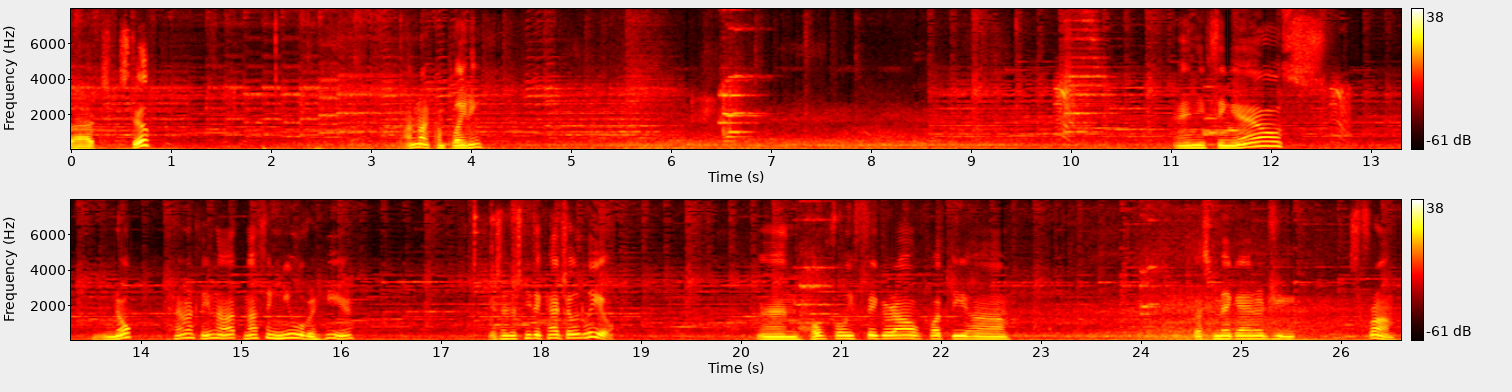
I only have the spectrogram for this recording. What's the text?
But still, I'm not complaining. Anything else? Nope, apparently not. Nothing new over here. Guess I just need to catch a Leo. And hopefully figure out what the uh, that's Mega Energy is from.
